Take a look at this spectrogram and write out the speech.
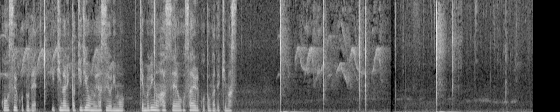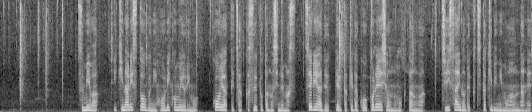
こうすることで、いきなり焚き火を燃やすよりも、煙の発生を抑えることができます。炭はいきなりストーブに放り込むよりも、こうやって着火すると楽しめます。セリアで売ってる武田コーポレーションの木炭は、小さいのでプチ焚き火にも合うんだね。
